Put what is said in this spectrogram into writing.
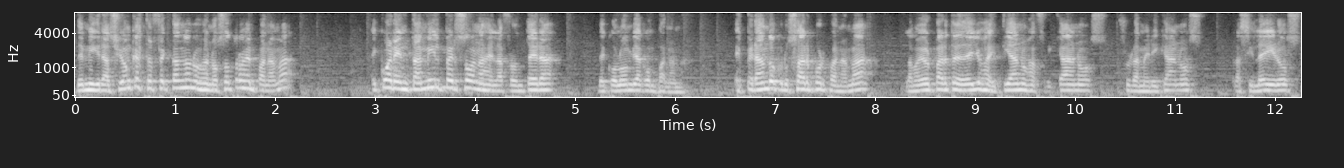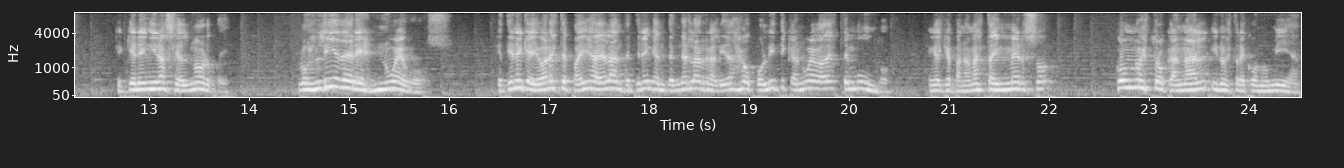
de migración que está afectándonos a nosotros en Panamá. Hay 40.000 personas en la frontera de Colombia con Panamá, esperando cruzar por Panamá, la mayor parte de ellos haitianos, africanos, suramericanos, brasileiros, que quieren ir hacia el norte. Los líderes nuevos que tienen que llevar este país adelante tienen que entender la realidad geopolítica nueva de este mundo en el que Panamá está inmerso con nuestro canal y nuestra economía.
